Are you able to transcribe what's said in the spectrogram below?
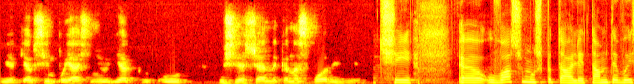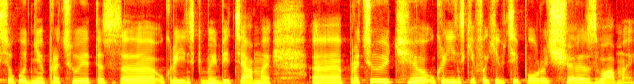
як я всім пояснюю, як у у священника на сповіді. Чи е, у вашому шпиталі, там, де ви сьогодні працюєте з е, українськими бійцями, е, працюють е, українські фахівці поруч е, з вами?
